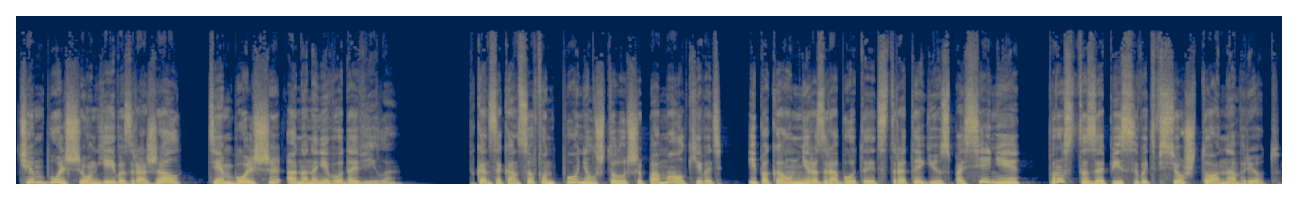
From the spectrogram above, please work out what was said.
Чем больше он ей возражал, тем больше она на него давила. В конце концов он понял, что лучше помалкивать, и пока он не разработает стратегию спасения, просто записывать все, что она врет.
